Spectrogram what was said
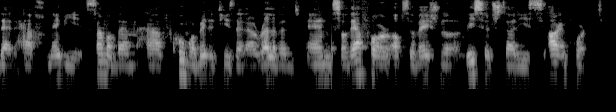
that have maybe some of them have comorbidities that are relevant. And so, therefore, observational research studies are important.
